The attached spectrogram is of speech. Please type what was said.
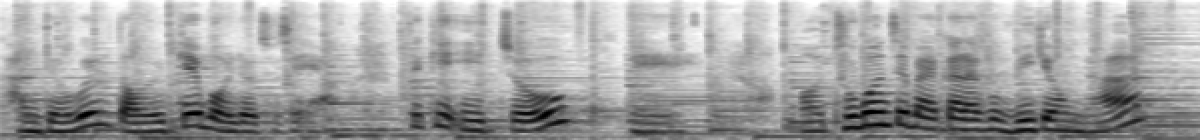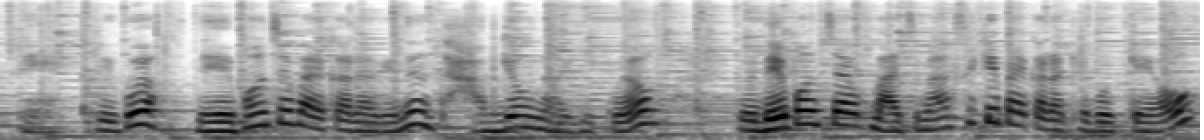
간격을 넓게 벌려주세요. 특히 이쪽 네, 어, 두 번째 발가락은 위경락 네, 그리고요 네 번째 발가락에는 담경락이고요 네 번째 하고 마지막 새끼발가락 해볼게요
